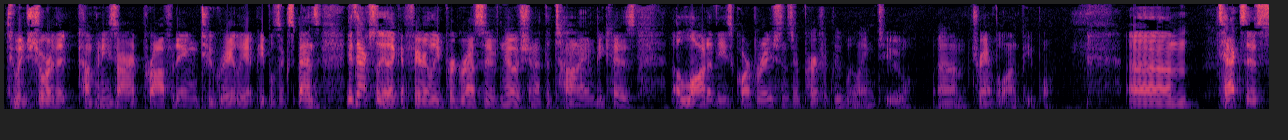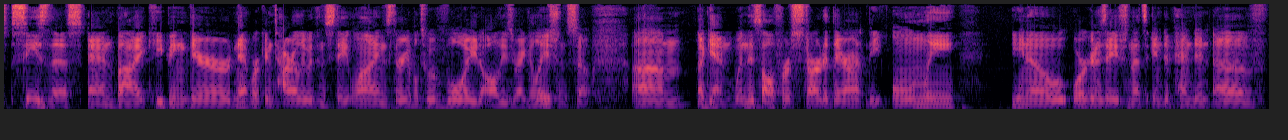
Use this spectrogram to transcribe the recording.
to ensure that companies aren't profiting too greatly at people's expense. It's actually like a fairly progressive notion at the time because a lot of these corporations are perfectly willing to um, trample on people. Um, Texas sees this, and by keeping their network entirely within state lines, they're able to avoid all these regulations. So, um, again, when this all first started, they aren't the only, you know, organization that's independent of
